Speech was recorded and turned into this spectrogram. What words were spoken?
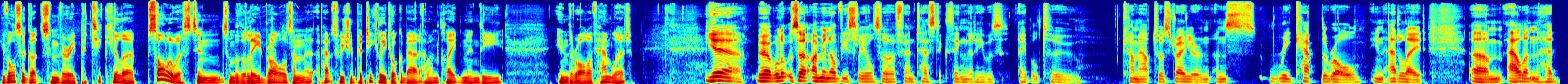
You've also got some very particular soloists in some of the lead roles, and uh, perhaps we should particularly talk about Allan Clayton in the in the role of Hamlet. Yeah, yeah. Well, it was. A, I mean, obviously, also a fantastic thing that he was able to come out to Australia and, and recap the role in Adelaide. Um, Allan had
